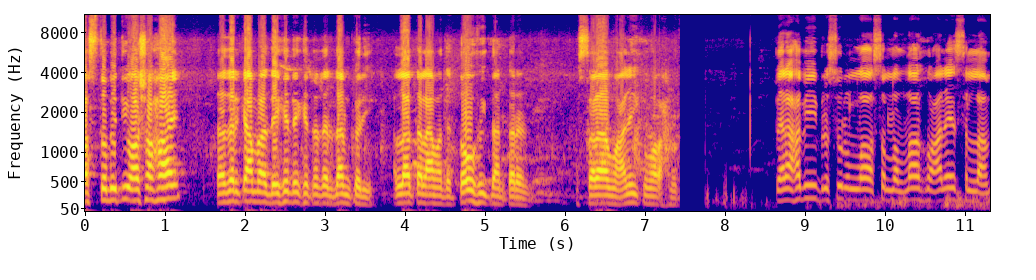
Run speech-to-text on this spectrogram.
বাস্তবিতই অসহায় তাদেরকে আমরা দেখে দেখে তাদের দান করি। আল্লাহ তালা আমাদের তৌফিক দান করেন। আসসালামু আলাইকুম রহমত প্যারা হাবিব রসুল্লাহ সাল্লাহ আলাইসাল্লাম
